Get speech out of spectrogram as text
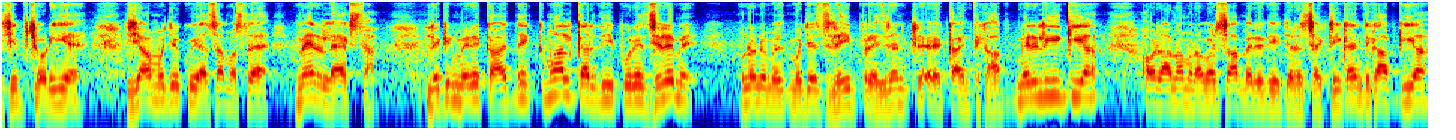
शिप छोड़ी है या मुझे कोई ऐसा मसला है। मैं रिलैक्स था। लेकिन मेरे कायद ने कमाल कर दी पूरे ज़िले में। उन्होंने मुझे ज़िले प्रेसिडेंट का इंतखब मेरे लिए किया और राना मनवर साहब मेरे लिए जनरल सेक्रेटरी का इंतखब किया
